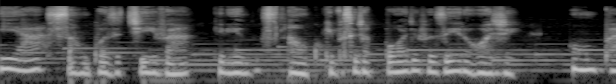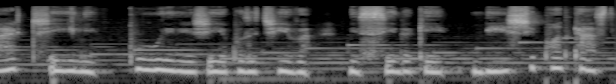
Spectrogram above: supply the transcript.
e à ação positiva. Queridos, algo que você já pode fazer hoje. Compartilhe pura energia positiva me siga aqui neste podcast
